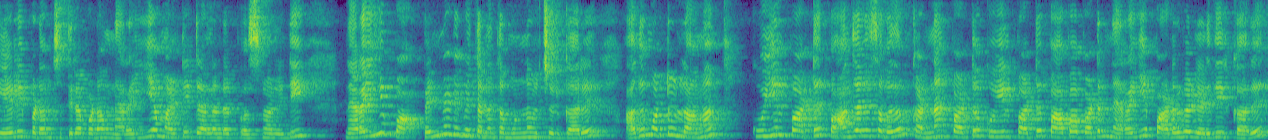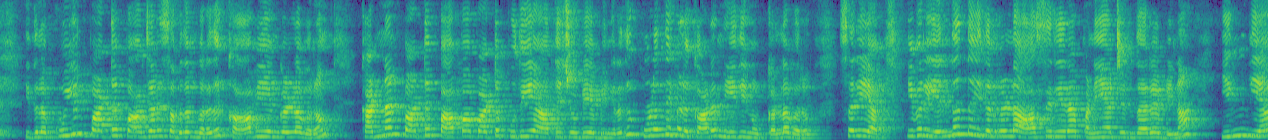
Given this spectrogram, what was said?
கேலிப்படம் சித்திரப்படம் நிறைய மல்டி டேலண்டட் பர்சனாலிட்டி நிறைய பா பெண்ணடிமைத்தனத்தை முன்ன வச்சுருக்காரு. அது மட்டும் இல்லாமல் குயில் பாட்டு பாஞ்சாலி சபதம் கண்ணன் பாட்டு குயில் பாட்டு பாப்பா பாட்டு நிறைய பாடல்கள் எழுதியிருக்காரு. இதில் குயில் பாட்டு பாஞ்சாலி சபதம்ங்கிறது காவியங்களில் வரும். கண்ணன் பாட்டு பாப்பா பாட்டு புதிய ஆத்திச்சூடி அப்படிங்கிறது குழந்தைகளுக்கான நீதி நூட்களில் வரும். சரியா? இவர் எந்தெந்த இதழ்களில் ஆசிரியராக பணியாற்றியிருந்தாரு அப்படின்னா இந்தியா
